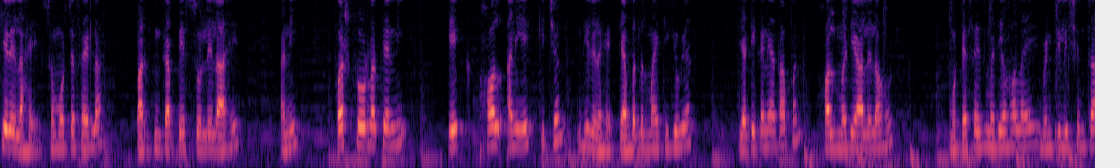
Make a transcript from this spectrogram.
केलेलं आहे. समोरच्या साईडला पार्किंगचा पेस सोडलेला आहे. आणि फर्स्ट फ्लोअरला त्यांनी एक हॉल आणि एक किचन दिलेलं आहे. त्याबद्दल माहिती घेऊयात. या ठिकाणी आता आपण हॉलमध्ये आलेलो आहोत. मोठ्या साईजमध्ये हॉल आहे. व्हेंटिलेशनचा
